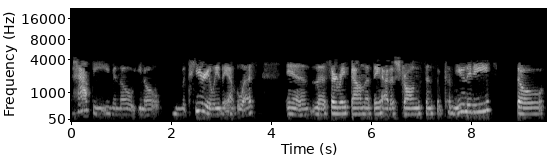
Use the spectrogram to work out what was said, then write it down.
happy, even though you know materially they have less. And the survey found that they had a strong sense of community. So,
